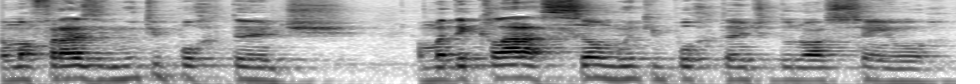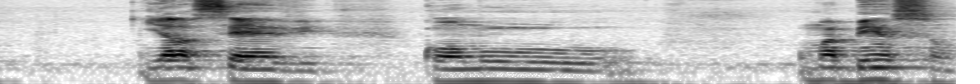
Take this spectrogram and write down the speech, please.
é uma frase muito importante, é uma declaração muito importante do nosso Senhor. E ela serve como uma bênção,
